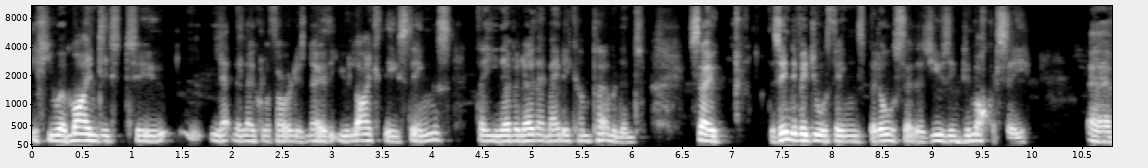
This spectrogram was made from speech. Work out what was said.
if you were minded to let the local authorities know that you like these things, they you never know they may become permanent. So there's individual things, but also there's using democracy, uh,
